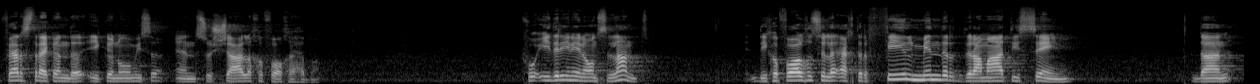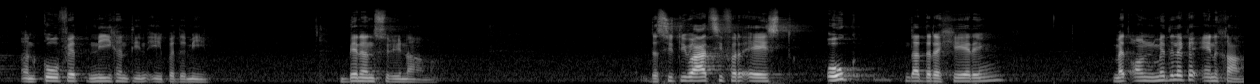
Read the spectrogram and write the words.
verstrekkende economische en sociale gevolgen hebben. Voor iedereen in ons land. Die gevolgen zullen echter veel minder dramatisch zijn dan een COVID-19-epidemie binnen Suriname. De situatie vereist ook dat de regering met onmiddellijke ingang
